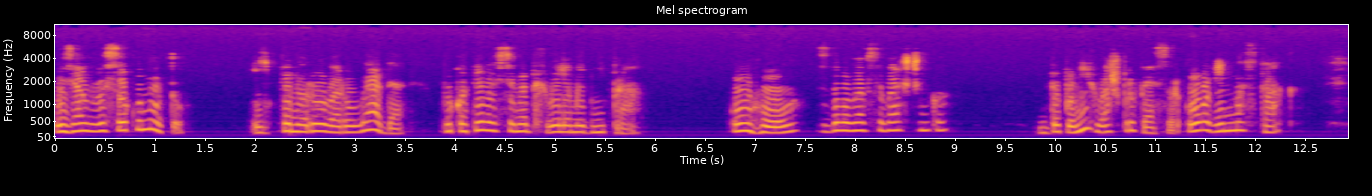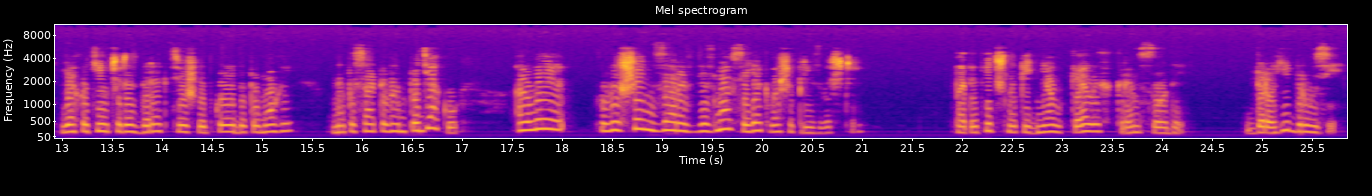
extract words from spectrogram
узяв високу ноту, і тенорова рулада покотилася над хвилями Дніпра. Ого, здивувався Ващенко. Допоміг ваш професор. О, він мастак. Я хотів через дирекцію швидкої допомоги написати вам подяку, але лишень зараз дізнався, як ваше прізвище. Патетично підняв келих крем соди. Дорогі друзі,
